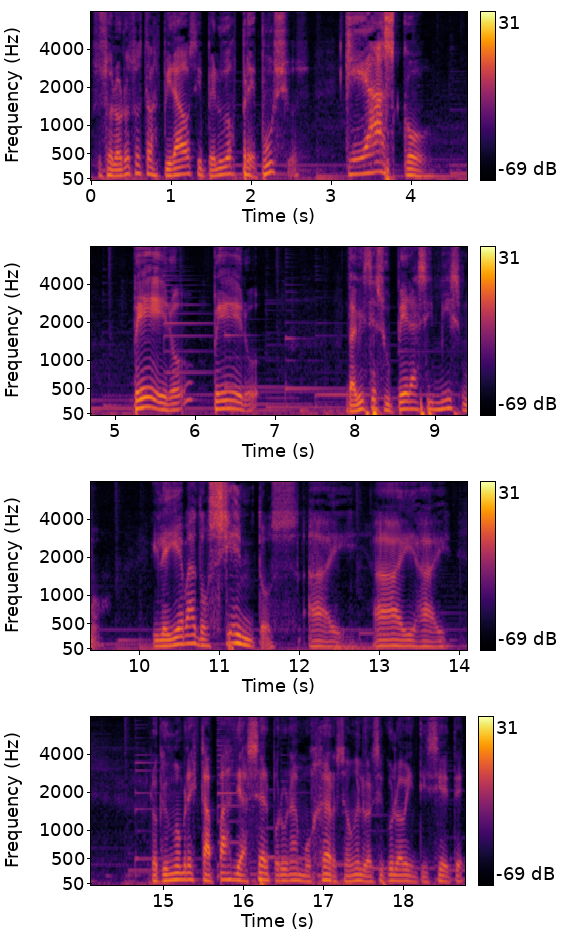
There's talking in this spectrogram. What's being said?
sus olorosos transpirados y peludos prepucios. ¡Qué asco! Pero, pero, David se supera a sí mismo y le lleva 200. Ay, ay, ay. Lo que un hombre es capaz de hacer por una mujer, según el versículo 27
